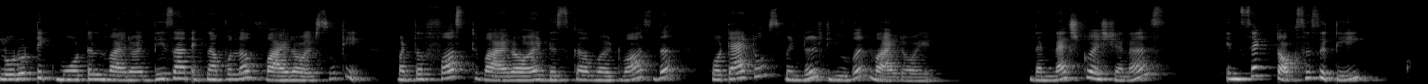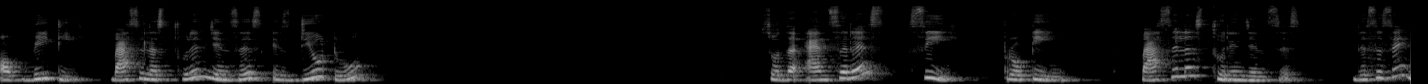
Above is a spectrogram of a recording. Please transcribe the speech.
chlorotic mottle viroid. These are example of viroids. Okay. But the first viroid discovered was the potato spindle tuber viroid. The next question is insect toxicity of BT Bacillus thuringiensis is due to So the answer is C. Protein. Bacillus thuringiensis. This is a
